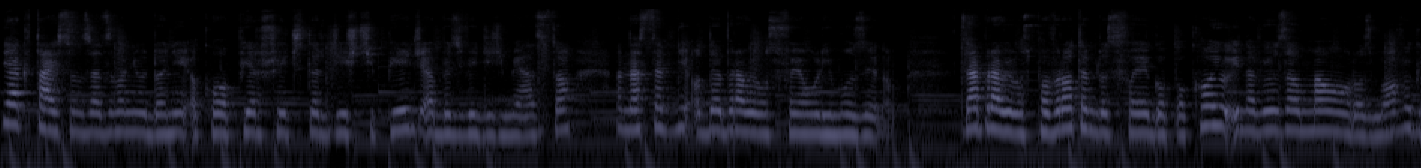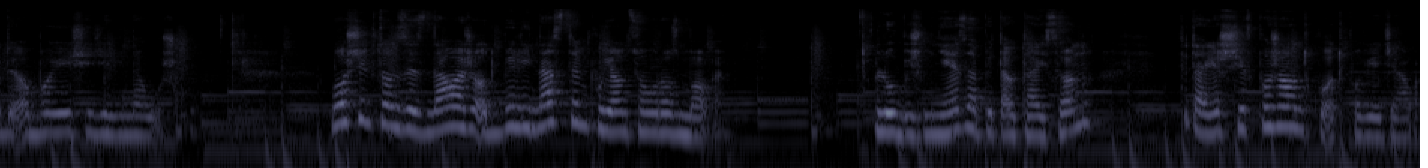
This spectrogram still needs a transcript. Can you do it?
Jak Tyson zadzwonił do niej około 1.45, aby zwiedzić miasto, a następnie odebrał ją swoją limuzyną. Zabrał ją z powrotem do swojego pokoju i nawiązał małą rozmowę, gdy oboje siedzieli na łóżku. Washington zeznała, że odbyli następującą rozmowę. Lubisz mnie? zapytał Tyson. Wydajesz się w porządku, odpowiedziała.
